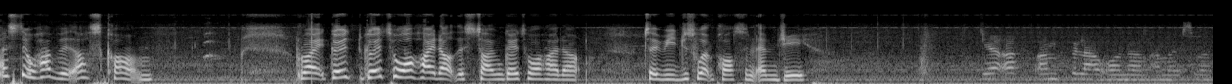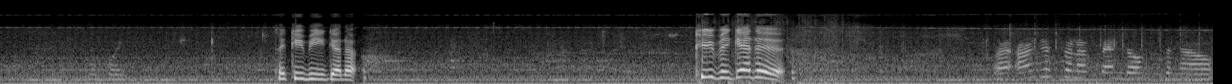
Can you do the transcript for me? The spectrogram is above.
I still have it. That's calm. Right, go go to our hideout this time. Go to our hideout. Toby, you just went past an MG. Yeah, I, I'm full out on um, ammo, so no point. Hey, Kuba, you get it. Kuba, get it. Right, I'm just gonna fend off for now.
